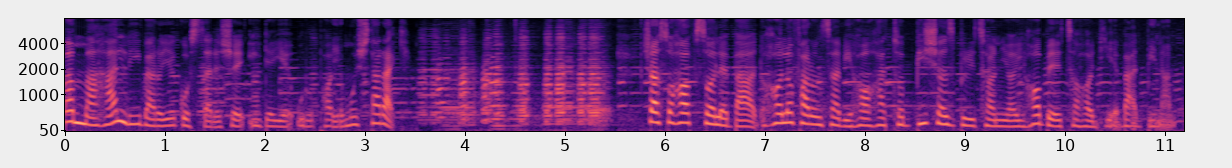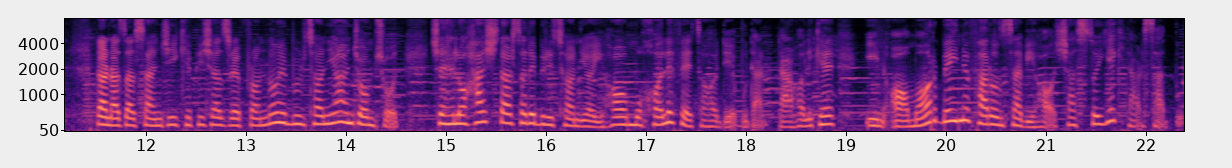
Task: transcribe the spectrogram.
و محلی برای گسترش ایده اروپای مشترک. 67 سال بعد حالا فرانسوی ها حتی بیش از بریتانیایی ها به اتحادیه بد بینند. در نظر سنجی که پیش از رفراندوم بریتانیا انجام شد 48 درصد بریتانیایی ها مخالف اتحادیه بودند در حالی که این آمار بین فرانسوی ها 61 درصد بود.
